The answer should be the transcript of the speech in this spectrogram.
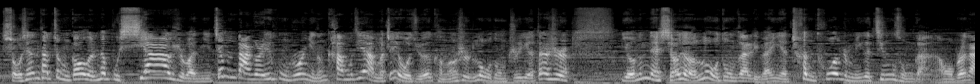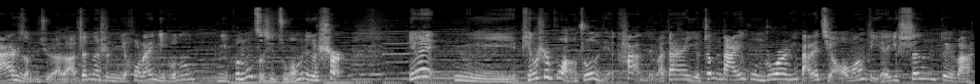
首先他这么高的人他不瞎是吧？你这么大个一供桌你能看不见吗？这我觉得可能是漏洞之一。但是有那么点小小的漏洞在里边，也衬托这么一个惊悚感啊！我不知道大家是怎么觉得？真的是你后来你不能你不能仔细琢磨这个事儿。因为你平时不往桌子底下看，对吧？但是有这么大一供桌，你把这脚往底下一伸，对吧？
